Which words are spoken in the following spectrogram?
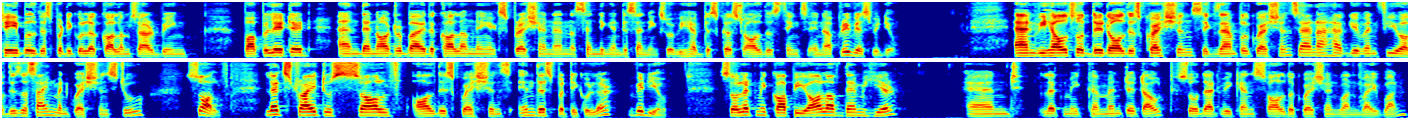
table this particular columns are being populated and then order by the column name expression and ascending and descending. So we have discussed all these things in our previous video. And we also did all these questions, example questions, and I have given few of these assignment questions to solve. Let's try to solve all these questions in this particular video. So let me copy all of them here and let me comment it out so that we can solve the question one by one.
